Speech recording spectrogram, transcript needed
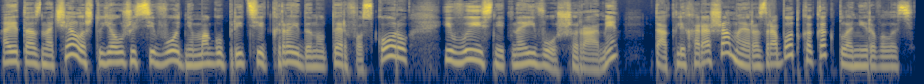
А это означало, что я уже сегодня могу прийти к Рейдену Терфоскору и выяснить на его шраме, так ли хороша моя разработка, как планировалось.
